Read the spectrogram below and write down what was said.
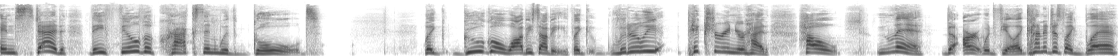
Instead, they fill the cracks in with gold. Like, Google wabi sabi. Like, literally picture in your head how meh the art would feel. Like, kind of just like bleh,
